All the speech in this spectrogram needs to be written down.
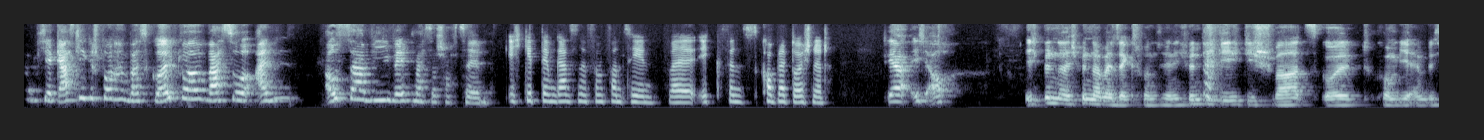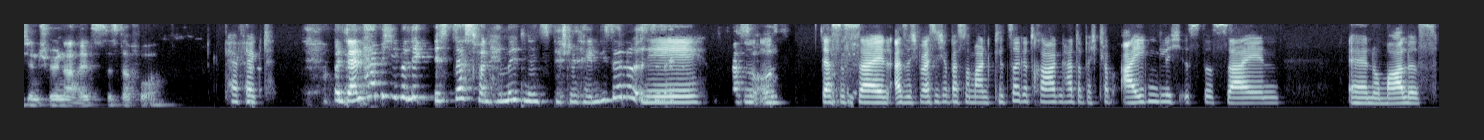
von Pierre Gasly gesprochen haben, was Gold war, was so an, aussah wie Weltmeisterschaftshelm. Ich gebe dem Ganzen eine 5 von 10, weil ich finde es komplett Durchschnitt. Ja, ich auch. Ich bin da, ich bin da bei 6 von 10. Ich finde die, die, Schwarz-Gold-Kombi ein bisschen schöner als das davor. Perfekt. Und dann habe ich überlegt, ist das von Hamilton ein Special Helm Design oder ist Nee, das so mm, aus? das ist sein, also ich weiß nicht, ob er es nochmal einen Glitzer getragen hat, aber ich glaube, eigentlich ist das sein äh, normales.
